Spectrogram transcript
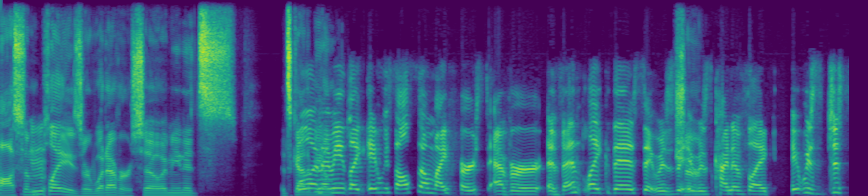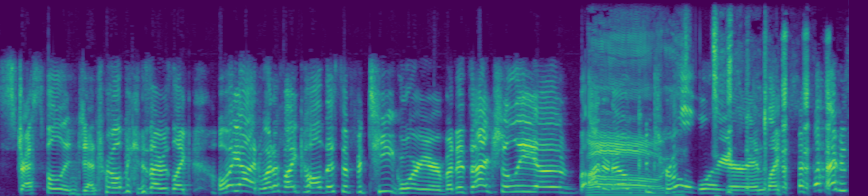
awesome Mm. plays or whatever. So I mean, it's it's got well, and a- I mean, like it was also my first ever event like this. It was Sure. it was kind of like it was just stressful in general because I was like, oh my god, what if I call this a fatigue warrior, but it's actually a I don't Oh. know control warrior, and like I was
